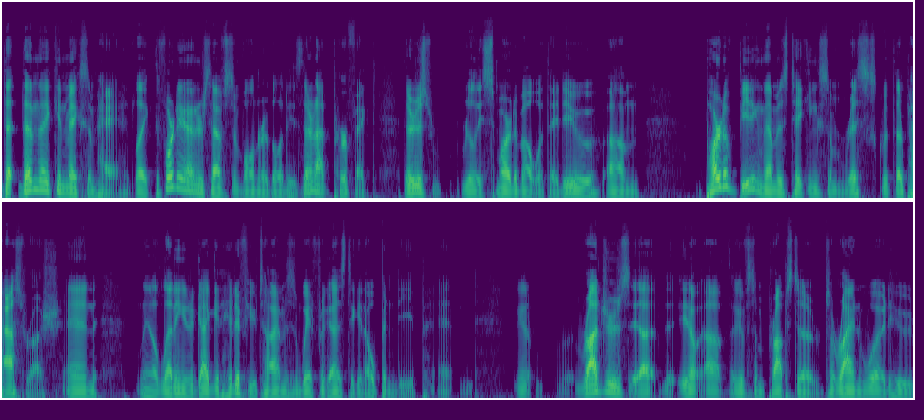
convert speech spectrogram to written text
th- then they can make some hay. Like the 49ers have some vulnerabilities. They're not perfect. They're just really smart about what they do. Um, part of beating them is taking some risks with their pass rush and you know letting your guy get hit a few times and wait for guys to get open deep. And you know, Rodgers, uh, you know, uh, I'll give some props to to Ryan Wood who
